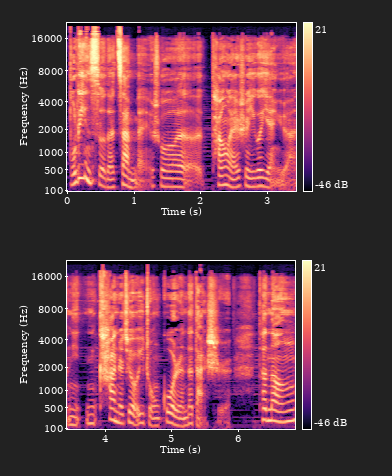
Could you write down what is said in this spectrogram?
不吝啬的赞美说汤唯是一个演员，你你看着就有一种过人的胆识，他能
